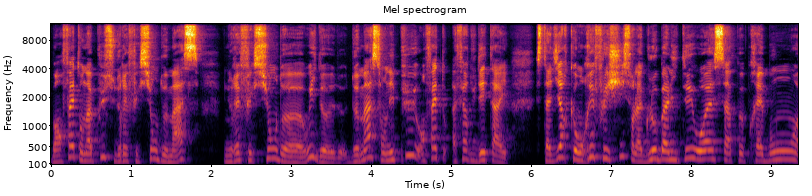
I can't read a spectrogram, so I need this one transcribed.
bah, en fait, on a plus une réflexion de masse, une réflexion de, oui, de, de, masse. On n'est plus en fait à faire du détail. C'est-à-dire qu'on réfléchit sur la globalité. Ouais, c'est à peu près bon.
